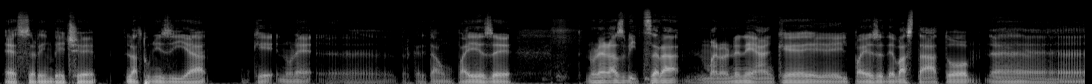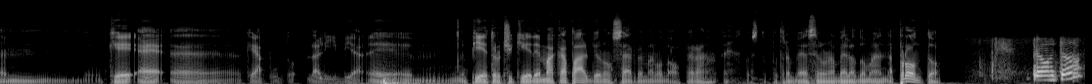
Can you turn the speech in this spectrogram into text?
essere invece la Tunisia, che non è eh, per carità un paese, non è la Svizzera, ma non è neanche il paese devastato eh, che, è, eh, che, è, appunto la Libia. E Pietro ci chiede, ma Capalbio non serve manodopera? Eh, questo potrebbe essere una bella domanda. Pronto? Pronto?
